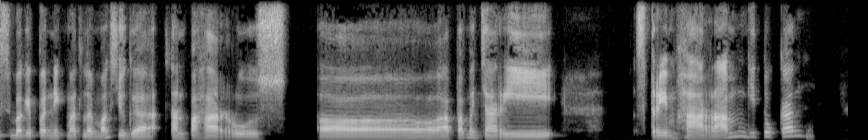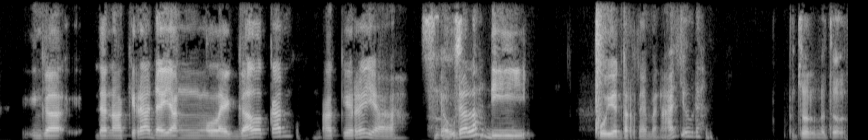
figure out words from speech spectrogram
sebagai penikmat Le Mans juga tanpa harus eh apa mencari stream haram gitu kan. Enggak dan akhirnya ada yang legal kan. Akhirnya ya ya udahlah di Koy Entertainment aja udah. Betul, betul.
